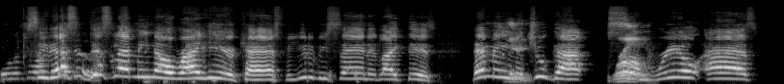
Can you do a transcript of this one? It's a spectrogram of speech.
do what you See, want them that's to do. this let me know right here, Cash, for you to be saying it like this. That means Hey, that you got bro. some real ass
